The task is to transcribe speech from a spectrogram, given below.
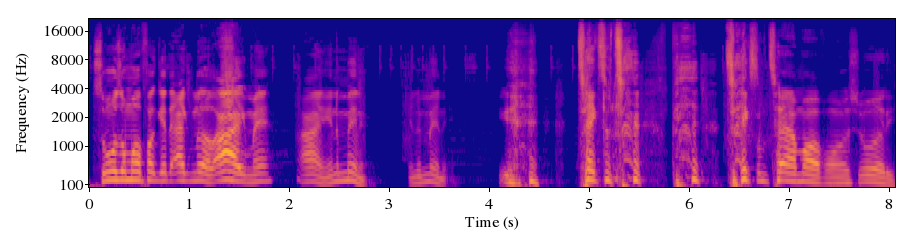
as soon as a motherfucker get acting up, all right, man. All right, in a minute. In a minute. take some time take some time off on Shorty.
